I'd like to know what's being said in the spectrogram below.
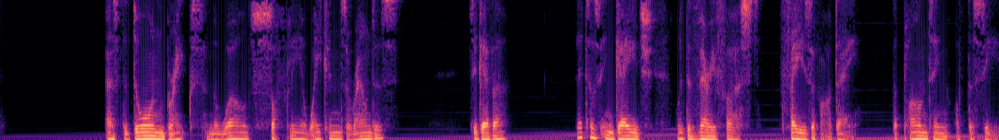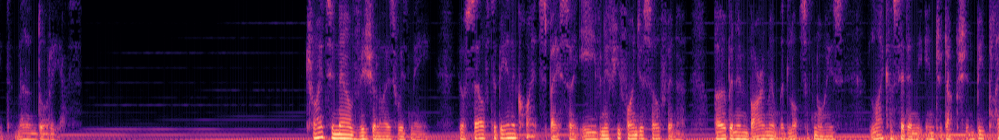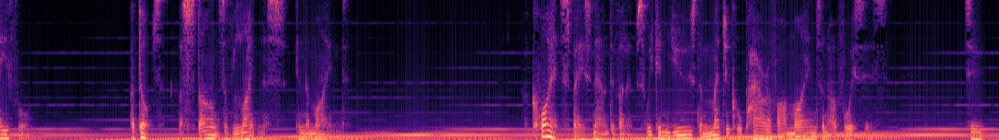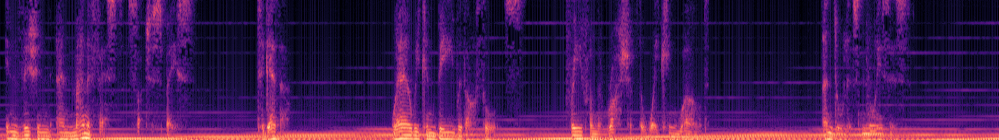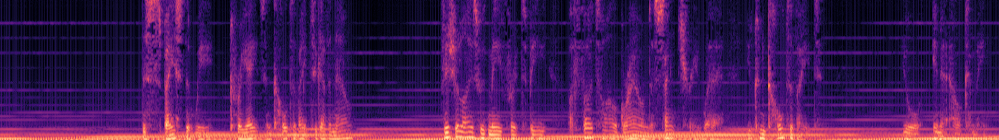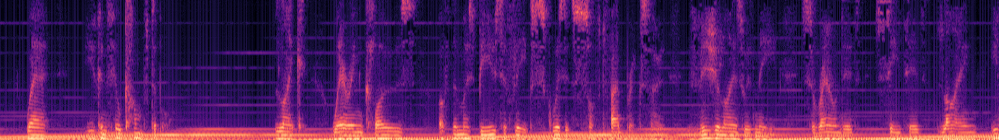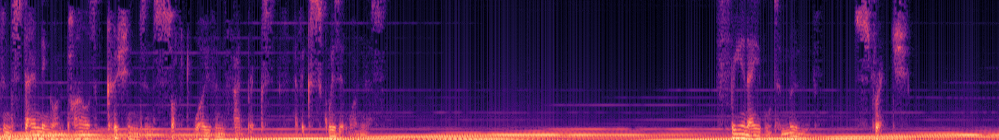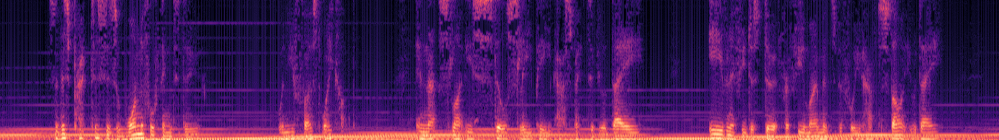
As the dawn breaks and the world softly awakens around us, together, let us engage with the very first phase of our day, the planting of the seed, Meldoriath. Try to now visualize with me yourself to be in a quiet space. So even if you find yourself in an urban environment with lots of noise, like I said in the introduction, be playful. Adopt a stance of lightness in the mind. A quiet space now develops. We can use the magical power of our minds and our voices to envision and manifest such a space together where we can be with our thoughts, free from the rush of the waking world and all its noises. The space that we create and cultivate together now, visualize with me for it to be a fertile ground, a sanctuary where you can cultivate your inner alchemy, where you can feel comfortable, like wearing clothes of the most beautifully exquisite soft fabric. So visualize with me surrounded, seated, lying, even standing on piles of cushions and soft woven fabrics of exquisite oneness. Free and able to move, stretch. So, this practice is a wonderful thing to do when you first wake up in that slightly still sleepy aspect of your day, even if you just do it for a few moments before you have to start your day,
